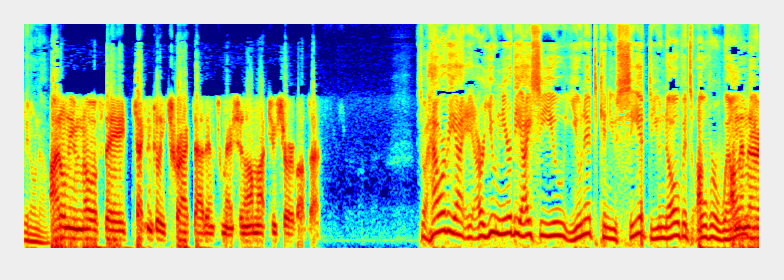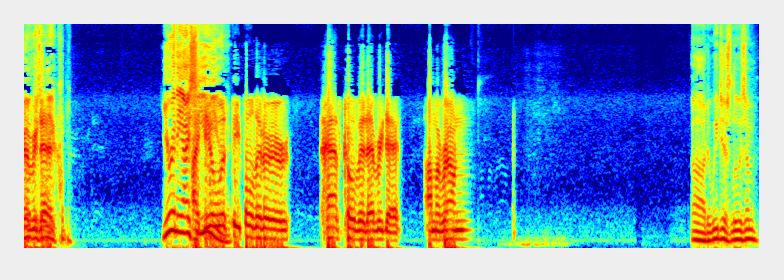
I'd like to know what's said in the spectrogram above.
We don't know. I don't even know if they technically track that information. I'm not too sure about that. So how are the are you near the ICU unit? Can you see it? Do you know if it's overwhelmed? I'm in there Do you know if every day. You're in the ICU I deal unit. with people that are have COVID every day. I'm around. Oh, did we just lose him?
